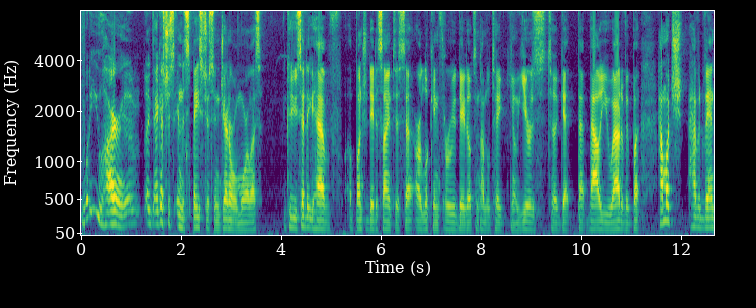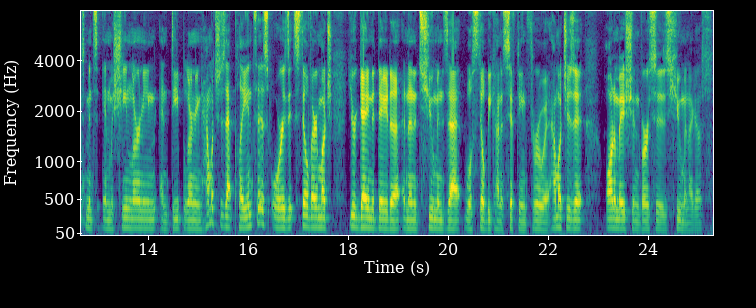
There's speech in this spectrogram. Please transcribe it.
What are you hiring? I guess just in the space, just in general, more or less. Because you said that you have a bunch of data scientists that are looking through data. Sometimes it'll take you know years to get that value out of it. But how much have advancements in machine learning and deep learning? How much does that play into this, or is it still very much you're getting the data and then it's humans that will still be kind of sifting through it? How much is it automation versus human? I guess.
